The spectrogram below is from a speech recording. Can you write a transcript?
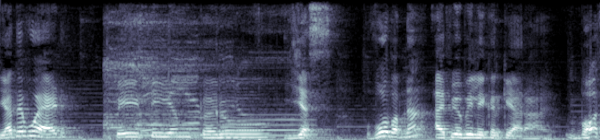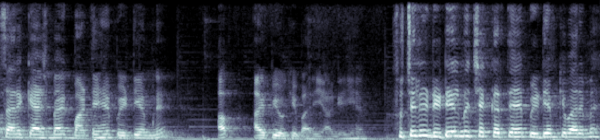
याद है वो एड पेटीएम करो। यस वो अब अपना आईपीओ भी लेकर के आ रहा है। बहुत सारे कैशबैक बांटे हैं पेटीएम ने। अब आईपीओ की बारी आ गई है। सो so, चलिए डिटेल में चेक करते हैं पेटीएम के बारे में।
